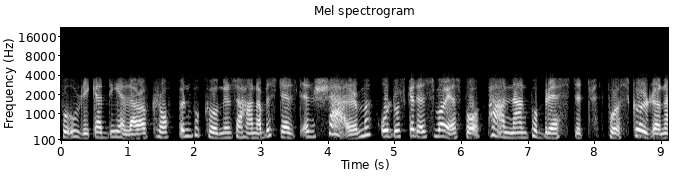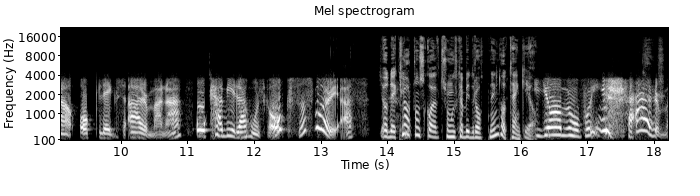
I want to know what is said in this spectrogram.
på olika delar av kroppen på kungen så han har beställt en skärm och då ska den smörjas på pannan, på bröstet, på skuldrorna och längs armarna. Och Camilla hon ska också smörjas. Ja, det är klart hon ska eftersom hon ska bli drottning då, tänker jag. Ja, men hon får ingen skärm.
